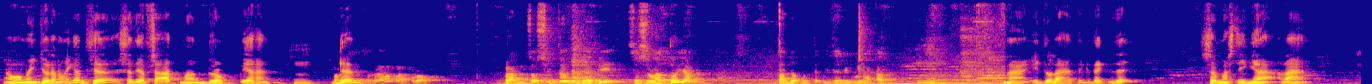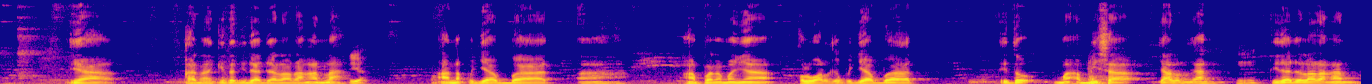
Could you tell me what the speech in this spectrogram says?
nah pemain curang ini kan se- setiap saat mendrop ya kan Hmm. Dan sekarang Pak Prof, bansos itu menjadi sesuatu yang tanda kutip bisa digunakan. Nah itulah kita kita semestinya lah ya karena kita tidak ada larangan lah Iya. anak pejabat ah, apa namanya keluarga pejabat itu bisa calon kan Hmm. tidak ada larangan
